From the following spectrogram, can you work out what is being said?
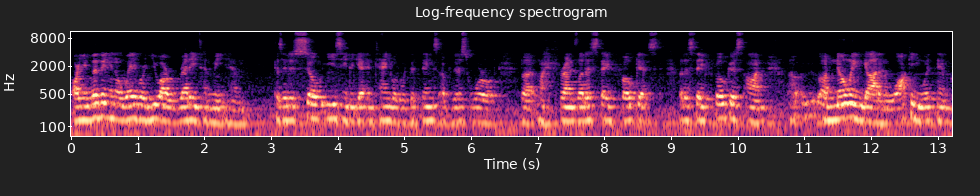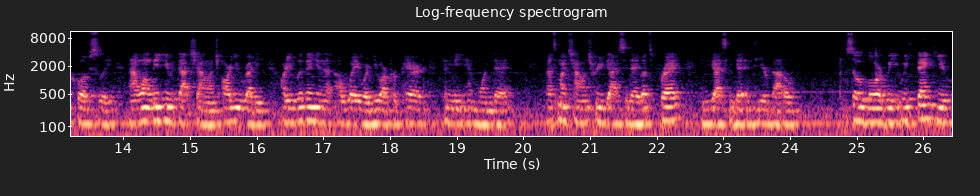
Are you living in a way where you are ready to meet him? Because it is so easy to get entangled with the things of this world. But my friends, let us stay focused. Let us stay focused on, uh, on knowing God and walking with Him closely. And I want to leave you with that challenge. Are you ready? Are you living in a way where you are prepared to meet Him one day? That's my challenge for you guys today. Let's pray, and you guys can get into your battle. So, Lord, we, we thank you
